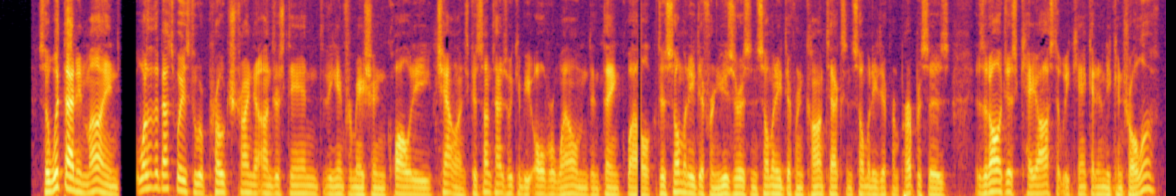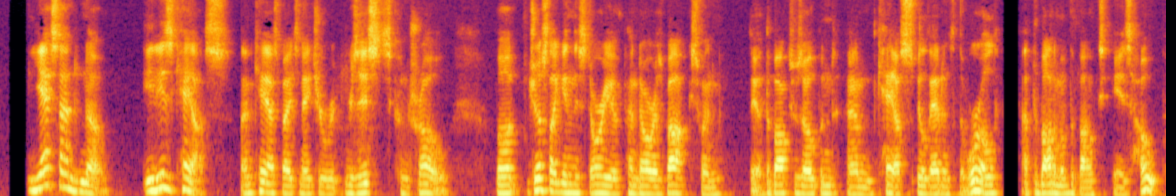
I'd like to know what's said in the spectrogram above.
So, with that in mind, what are the best ways to approach trying to understand the information quality challenge? Because sometimes we can be overwhelmed and think, well, there's so many different users and so many different contexts and so many different purposes. Is it all just chaos that we can't get any control of? Yes and no. It is chaos, and chaos by its nature re- resists control. But just like in the story of Pandora's box, when the, the box was opened and chaos spilled out into the world. At the bottom of the box is hope.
